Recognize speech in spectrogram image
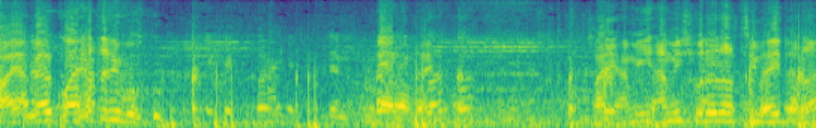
ভাই আমি আর কয় হাতে নিব? ভাই, আমি আমি সরে যাচ্ছি ভাই, দাদা।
